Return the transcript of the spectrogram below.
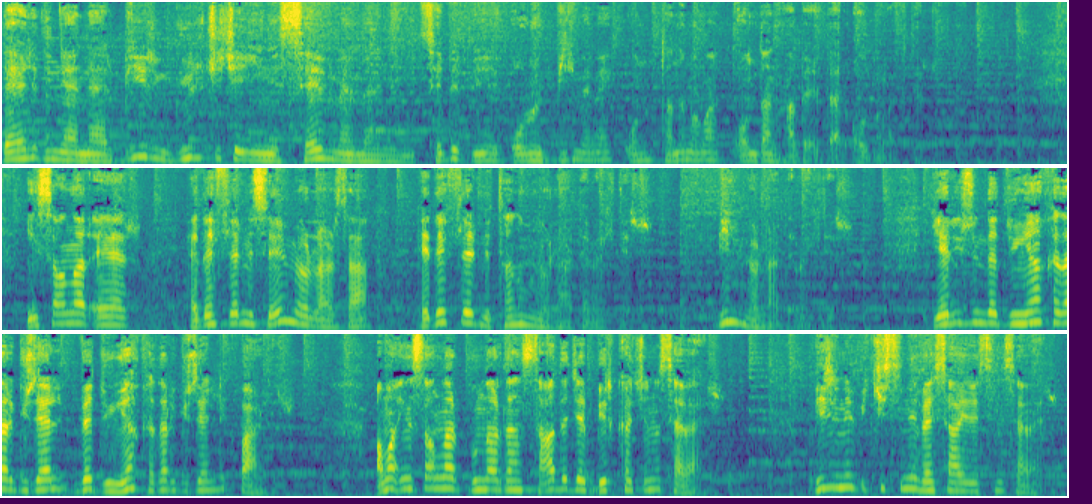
Değerli dinleyenler bir gül çiçeğini sevmemenin sebebi onu bilmemek, onu tanımamak, ondan haberdar olmamaktır. İnsanlar eğer hedeflerini sevmiyorlarsa hedeflerini tanımıyorlar demektir. Bilmiyorlar demektir. Yeryüzünde dünya kadar güzel ve dünya kadar güzellik vardır. Ama insanlar bunlardan sadece birkaçını sever. Birini, ikisini vesairesini sever.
